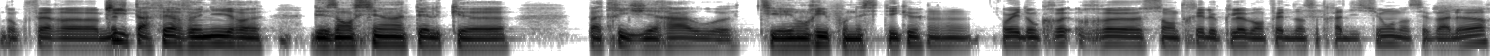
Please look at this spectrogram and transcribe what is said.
Donc faire euh, Quitte à faire venir euh, des anciens tels que Patrick Vieira ou Thierry Henry, pour ne citer que. Mhm. Oui, donc re- recentrer le club en fait dans sa tradition, dans ses valeurs,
